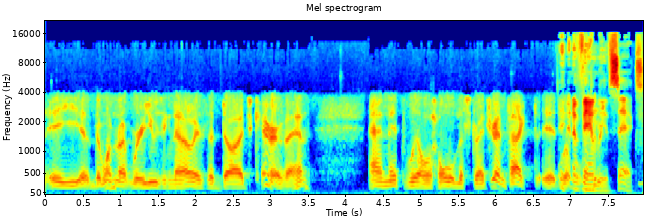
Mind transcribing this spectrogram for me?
a uh, the one that we're using now is a Dodge Caravan, and it will hold the stretcher. In fact, it will In a family the- of six.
